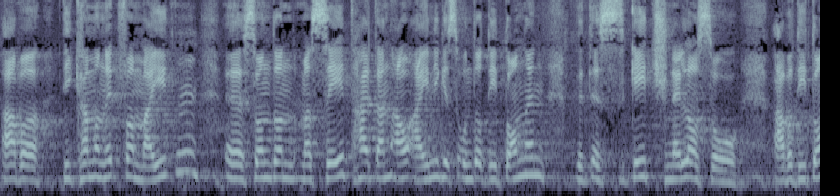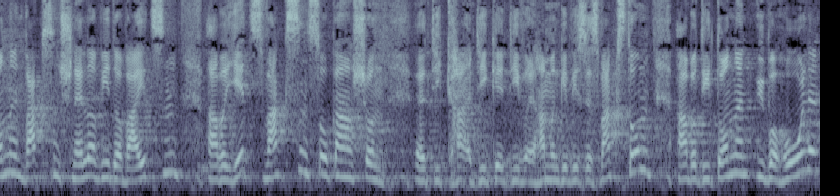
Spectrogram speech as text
Aber die kann man nicht vermeiden, äh, sondern man sieht halt dann auch einiges unter die Dornen. Das geht schneller so. Aber die Dornen wachsen schneller wie der Weizen. Aber jetzt wachsen sogar schon, äh, die, die, die haben ein gewisses Wachstum, aber die Dornen überholen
